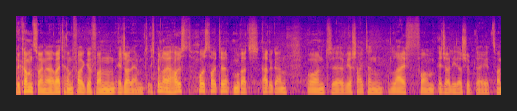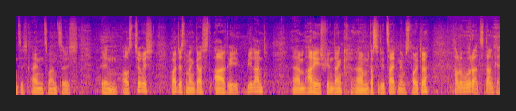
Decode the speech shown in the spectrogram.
Willkommen zu einer weiteren Folge von Agile Amt. Ich bin euer Host, Host heute, Murat Erdogan, und äh, wir schalten live vom Agile Leadership Day 2021 in, aus Zürich. Heute ist mein Gast Ari Bieland. Ähm, Ari, vielen Dank, ähm, dass du die Zeit nimmst heute. Hallo Murat, danke,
